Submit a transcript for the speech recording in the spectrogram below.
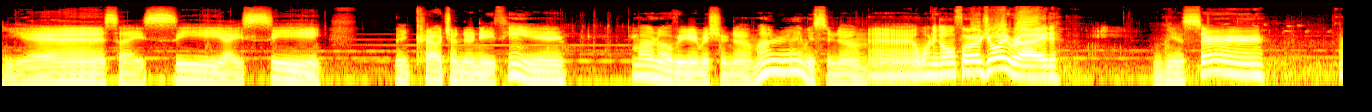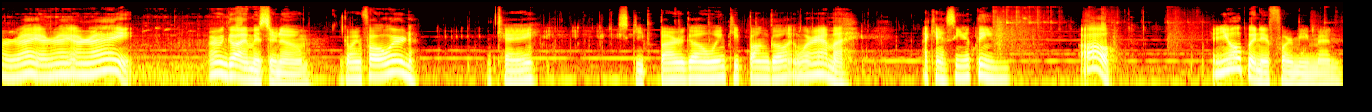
Yes, I see, I see. Then crouch underneath here. Come on over here, Mr. Gnome. Alright, Mr. Gnome. I wanna go for a joyride. Yes, sir. Alright, alright, alright. Where are we going, Mr. Gnome? Going forward? Okay. Just keep on going, keep on going. Where am I? I can't see a thing. Oh! Can you open it for me, man?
